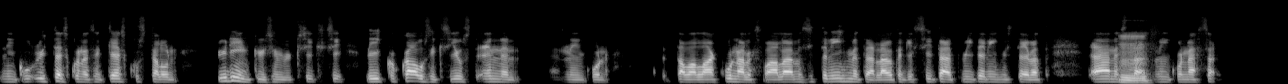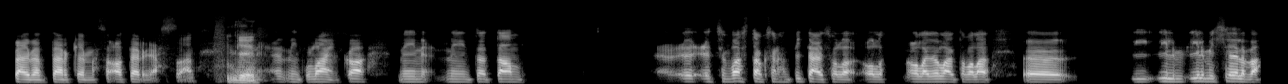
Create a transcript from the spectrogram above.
niin kuin yhteiskunnallisen keskustelun ydinkysymyksiksi viikkokausiksi just ennen niin kuin, tavallaan kunnallisvaaleja, niin sitten ihmetellään jotenkin sitä, että miten ihmiset eivät äänestä mm. niin kuin näissä päivän tärkeimmässä ateriassaan niin, niin kuin lainkaan, niin, niin tota, että sen vastauksenhan pitäisi olla, olla, olla jollain tavalla ö, ilmi, ilmiselvä.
